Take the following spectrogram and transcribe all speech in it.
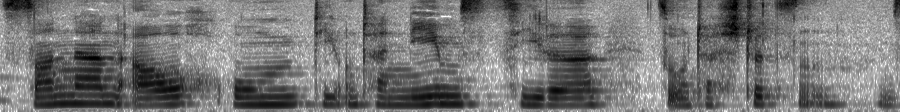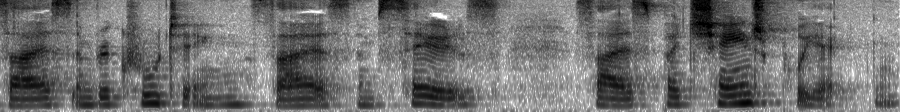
sondern auch um die Unternehmensziele zu unterstützen, sei es im Recruiting, sei es im Sales, sei es bei Change-Projekten,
